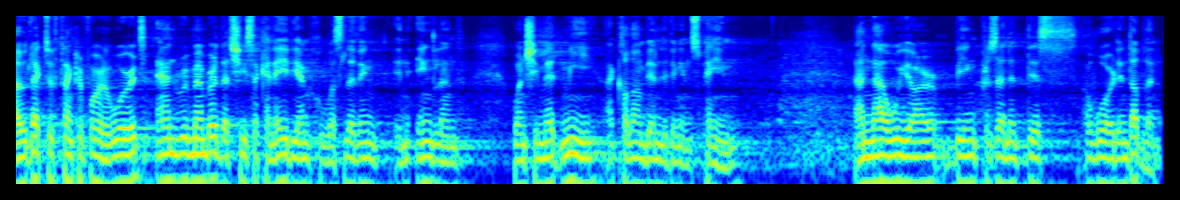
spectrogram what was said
I would like to thank her for her words and remember that she's a Canadian who was living in England when she met me, a Colombian living in Spain. And now we are being presented this award in Dublin.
